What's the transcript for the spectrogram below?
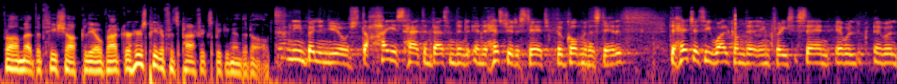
from uh, the Taoiseach Leo Varadkar. Here's Peter Fitzpatrick speaking in the Dáil. 17 billion euros, the highest health investment in the, in the history of the state, the government has stated. The HSE welcomed the increase, saying it will, it will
